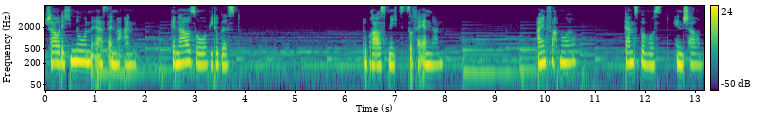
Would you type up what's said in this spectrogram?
Schau dich nun erst einmal an, genauso wie du bist brauchst nichts zu verändern. Einfach nur ganz bewusst hinschauen.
